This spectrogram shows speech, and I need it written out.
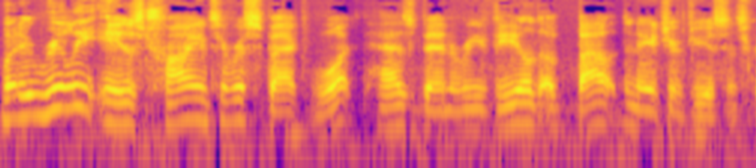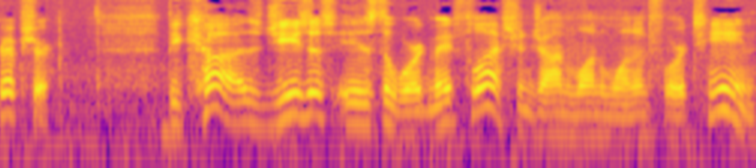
but it really is trying to respect what has been revealed about the nature of Jesus in Scripture. Because Jesus is the Word made flesh in John 1 1 and 14.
